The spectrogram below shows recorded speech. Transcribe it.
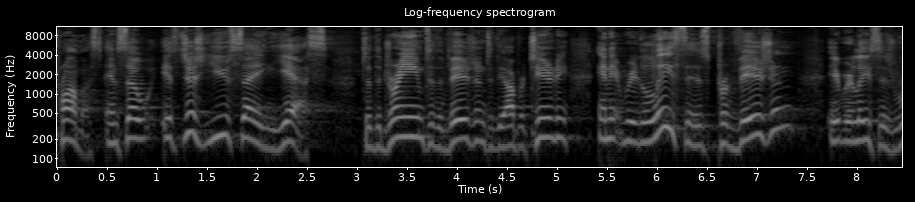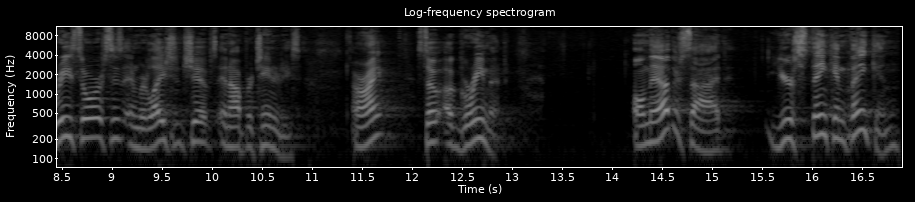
promised. And so it's just you saying yes to the dream, to the vision, to the opportunity, and it releases provision, it releases resources and relationships and opportunities. All right? So, agreement. On the other side, you're stinking thinking,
